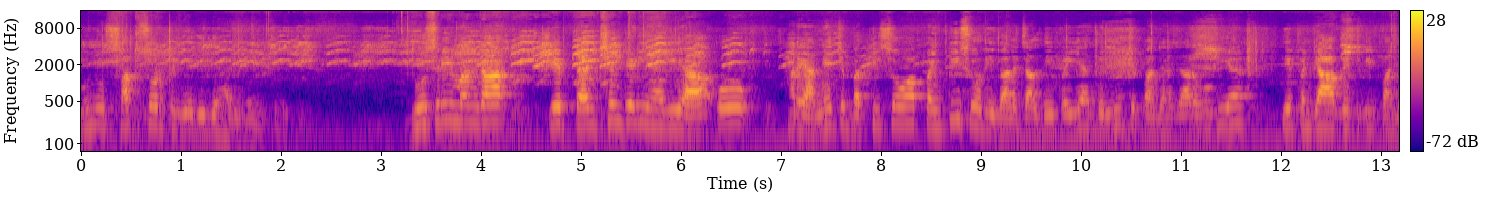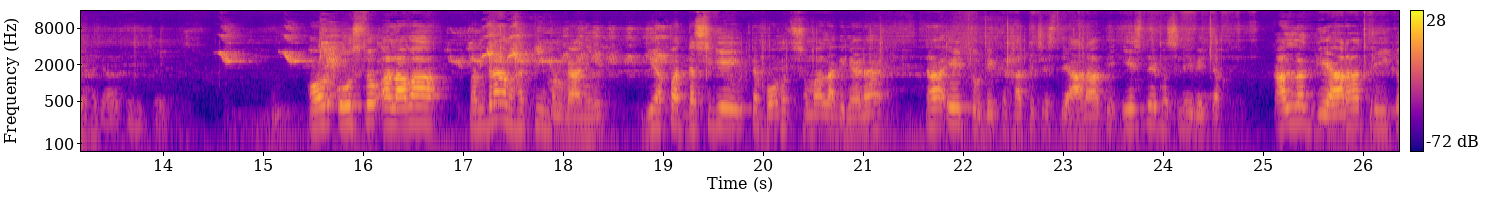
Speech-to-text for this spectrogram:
ਉਹਨੂੰ 700 ਰੁਪਏ ਦੀ ਦਿਹਾੜੀ ਦੇਣੀ ਚਾਹੀਦੀ ਦੂਸਰੀ ਮੰਗ ਆ ਕਿ ਪੈਨਸ਼ਨ ਜਿਹੜੀ ਹੈਗੀ ਆ, ਉਹ ਹਰਿਆਣੇ ਚ 3200 ਆ 3500 ਦੀ ਗੱਲ ਚੱਲਦੀ ਪਈ ਆ, ਦਿੱਲੀ ਚ 5000 ਹੋ ਗਈ ਆ ਤੇ ਪੰਜਾਬ ਵਿੱਚ ਵੀ 5000 ਹੋਣੀ ਚਾਹੀਦੀ ਔਰ ਉਸ ਤੋਂ ਇਲਾਵਾ 15 ਹੱਕੀ ਮੰਗਾਂ ਨੇ ਜੇ ਆਪਾਂ ਦੱਸੀਏ ਤਾਂ ਬਹੁਤ ਸਮਾਂ ਲੱਗ ਜਾਣਾ, ਤਾਂ ਇਹ ਤੁਹਾਡੇ ਹੱਥ 'ਚ ਇਸ਼ਤਿਹਾਰ ਆ ਤੇ ਇਸ ਦੇ ਮਸਲੇ ਵਿੱਚ ਕੱਲ 11 ਤਰੀਕ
